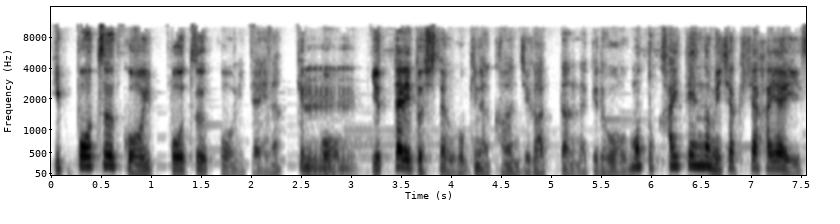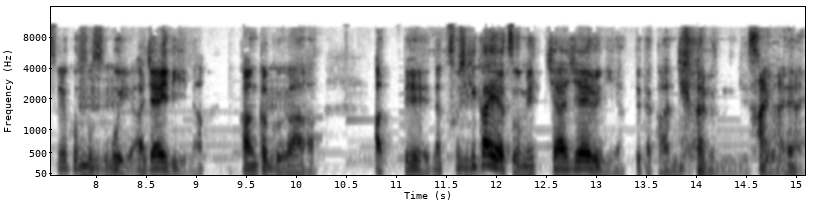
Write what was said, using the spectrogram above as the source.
一方通行一方通行みたいな、結構ゆったりとした動きな感じがあったんだけど、もっと回転がめちゃくちゃ速い、それこそすごいアジャイリーな感覚があって、なんか組織開発をめっちゃアジャイルにやってた感じがあるんですよね。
